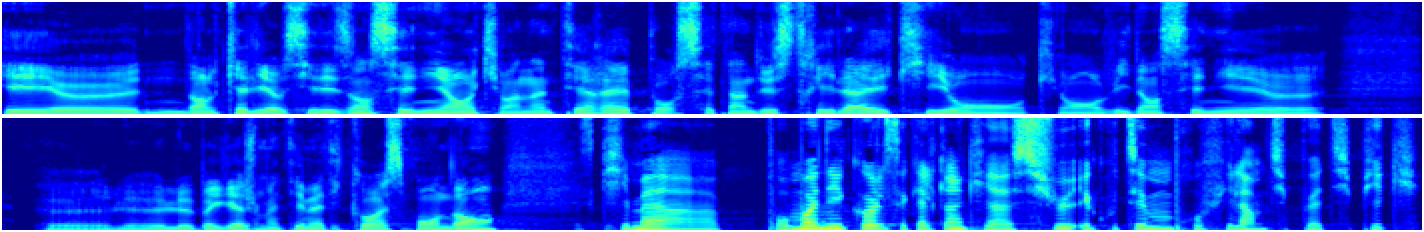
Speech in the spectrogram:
et euh, dans lequel il y a aussi des enseignants qui ont un intérêt pour cette industrie-là et qui ont, qui ont envie d'enseigner euh, euh, le, bagage mathématique correspondant. Ce qui m'a, pour moi, Nicole, c'est quelqu'un qui a su écouter mon profil un petit peu atypique.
